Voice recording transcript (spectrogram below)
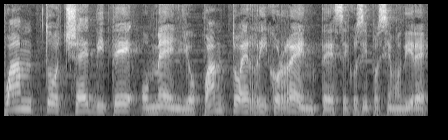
Quanto c'è di te, o meglio, quanto è ricorrente, se così possiamo dire,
